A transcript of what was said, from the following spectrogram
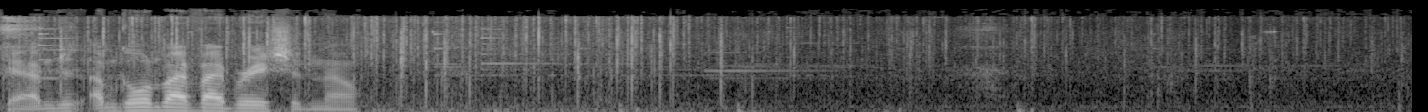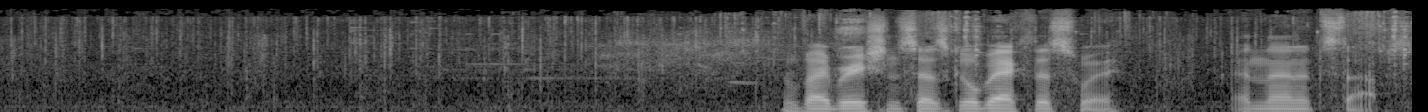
Okay, I'm just I'm going by vibration now. The vibration says go back this way, and then it stops.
